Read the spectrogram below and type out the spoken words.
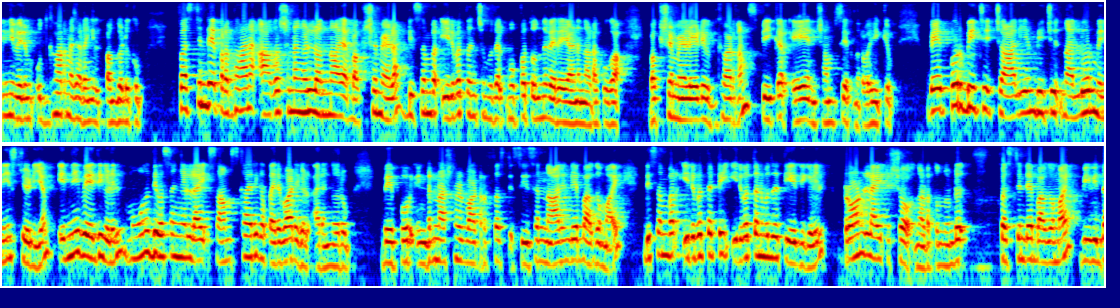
എന്നിവരും ഉദ്ഘാടന ചടങ്ങിൽ പങ്കെടുക്കും. ഫെസ്റ്റിന്റെ പ്രധാന ആകർഷണങ്ങളിൽ ഒന്നായ ഭക്ഷ്യമേള ഡിസംബർ ഇരുപത്തഞ്ച് മുതൽ മുപ്പത്തൊന്ന് വരെയാണ് നടക്കുക. ഭക്ഷ്യമേളയുടെ ഉദ്ഘാടനം സ്പീക്കർ എ എൻ ഷംസീർ നിർവഹിക്കും. Beypore beach Chaliyam beach Nallur mini stadium എന്നീ വേദികളിൽ മൂന്ന് ദിവസങ്ങളിലായി സാംസ്കാരിക പരിപാടികൾ അരങ്ങേറും. Beypore International Water Fest season നാലിന്റെ ഭാഗമായി ഡിസംബർ ഇരുപത്തെട്ട് ഇരുപത്തൊൻപത് തീയതികളിൽ ഡ്രോൺ ലൈറ്റ് ഷോ നടത്തുന്നുണ്ട്. ഫെസ്റ്റിന്റെ ഭാഗമായി വിവിധ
